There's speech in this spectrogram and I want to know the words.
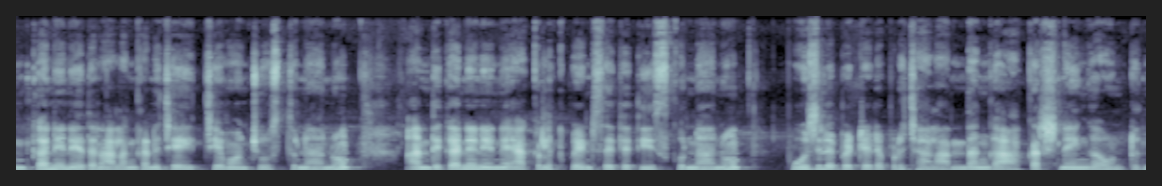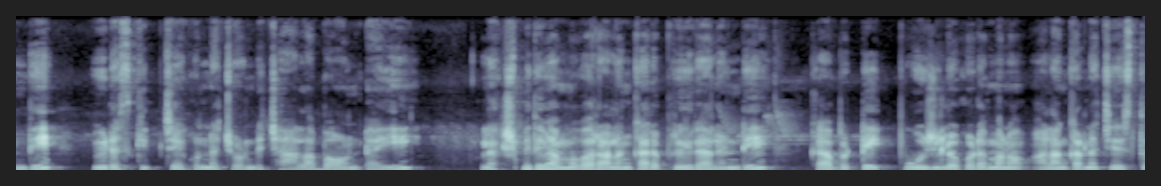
ఇంకా నేను ఏదైనా అలంకరణ చేయించేమో అని చూస్తున్నాను. అందుకని నేను అక్రిలిక్ పెయింట్స్ అయితే తీసుకున్నాను. పూజలో పెట్టేటప్పుడు చాలా అందంగా ఆకర్షణీయంగా ఉంటుంది. వీడియో స్కిప్ చేయకుండా చూడండి. చాలా బాగుంటాయి. లక్ష్మీదేవి అమ్మవారు అలంకార ప్రియురాలండి. కాబట్టి పూజలో కూడా మనం అలంకరణ చేస్తూ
